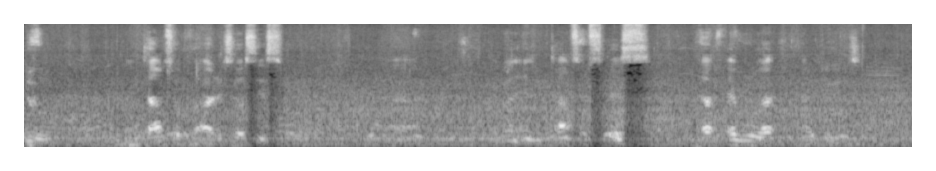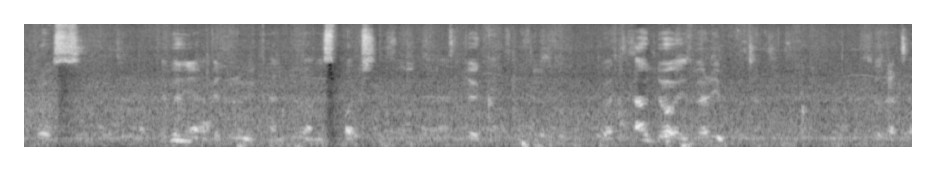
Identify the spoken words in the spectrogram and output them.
do in terms of our resources, in terms of space. Everywhere you can do it. Cross. Even in a bedroom you can do on the spot, uh, jogging. But outdoor is very important so that uh,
